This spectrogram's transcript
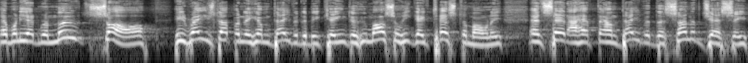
And when he had removed Saul, he raised up unto him David to be king, to whom also he gave testimony, and said, I have found David, the son of Jesse,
